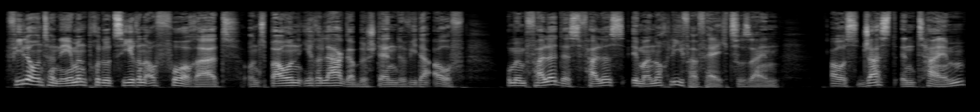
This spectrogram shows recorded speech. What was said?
Viele Unternehmen produzieren auf Vorrat und bauen ihre Lagerbestände wieder auf – um im Falle des Falles immer noch lieferfähig zu sein. Aus Just in Time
